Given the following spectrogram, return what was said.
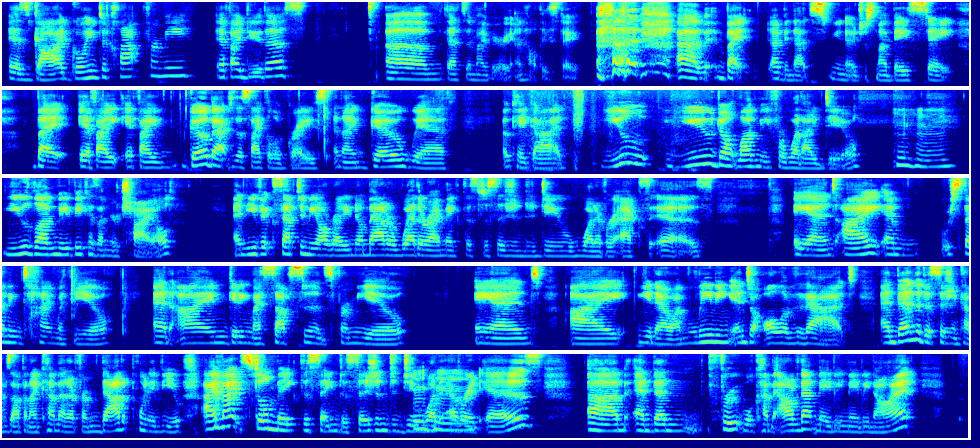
is god going to clap for me if i do this um, that's in my very unhealthy state. um, but I mean, that's you know just my base state. But if I if I go back to the cycle of grace and I go with, okay, God, you you don't love me for what I do. You love me because I'm your child, and you've accepted me already, no matter whether I make this decision to do whatever X is. And I am spending time with you, and I'm getting my substance from you and I, you know, I'm leaning into all of that. And then the decision comes up and I come at it from that point of view. I might still make the same decision to do whatever it is. Um, and then fruit will come out of that, maybe, maybe not.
